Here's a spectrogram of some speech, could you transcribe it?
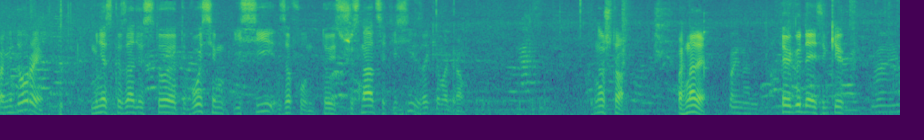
Помидоры, мне сказали, стоят 8 ИСИ за фунт, то есть 16 ИСИ за килограмм. Ну что, погнали? Погнали. Have a good day, thank you. Bye.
